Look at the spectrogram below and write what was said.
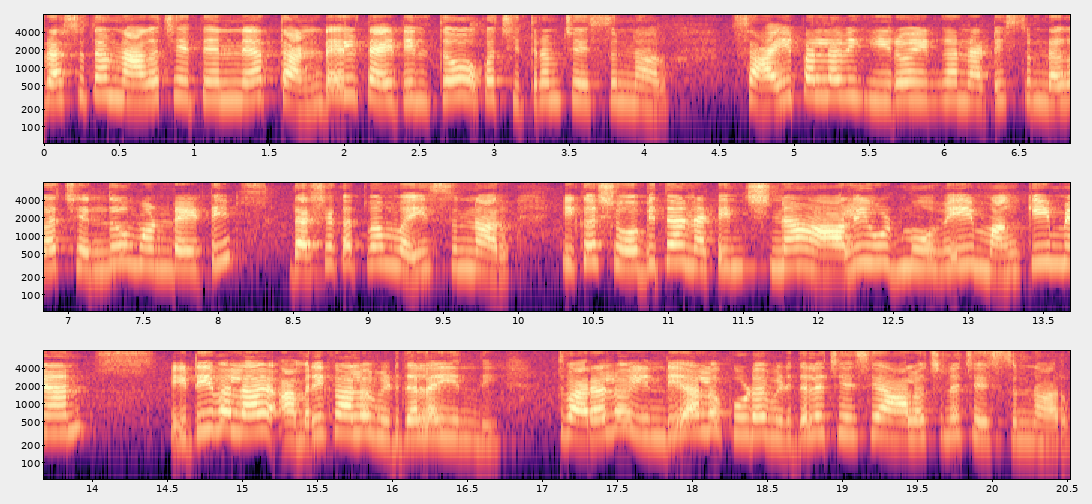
ప్రస్తుతం నాగచైతన్య తండేల్ టైటిల్తో ఒక చిత్రం చేస్తున్నారు. సాయి పల్లవి హీరోయిన్గా నటిస్తుండగా చందు మొండేటి దర్శకత్వం వహిస్తున్నారు. ఇక శోభిత నటించిన హాలీవుడ్ మూవీ మంకీ మ్యాన్ ఇటీవల అమెరికాలో విడుదలయ్యింది. త్వరలో ఇండియాలో కూడా విడుదల చేసే ఆలోచన చేస్తున్నారు.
